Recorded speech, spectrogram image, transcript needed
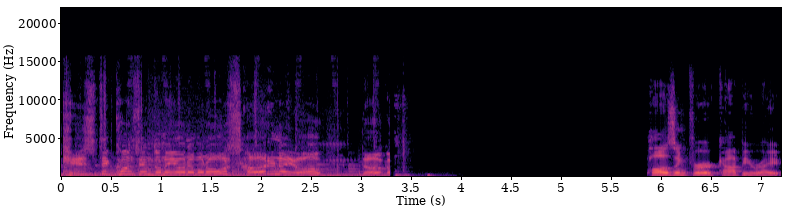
決してコンセントのようなものを触るなよ。だが Pausing for copyright.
